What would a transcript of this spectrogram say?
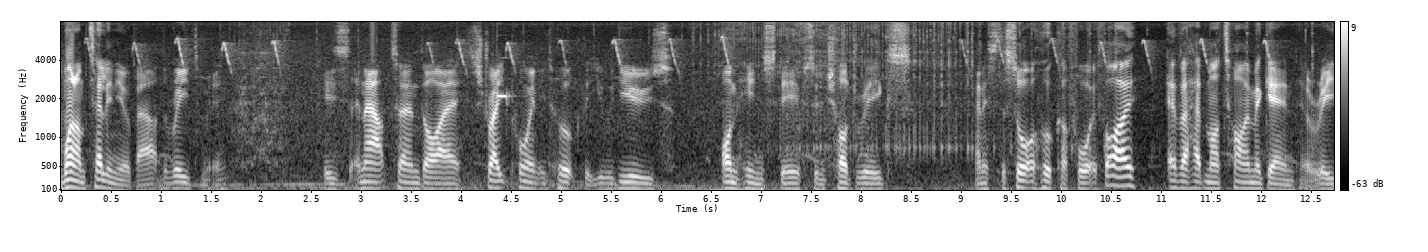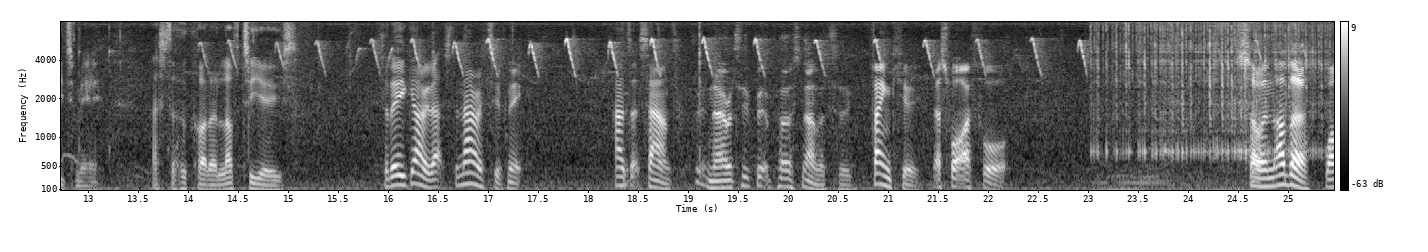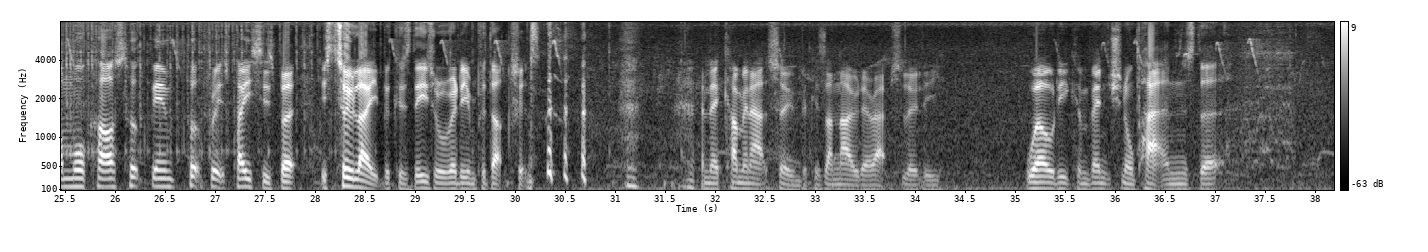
the one I'm telling you about the Reedsmere is an outturned eye straight pointed hook that you would use on hinge stiffs and chod rigs. And it's the sort of hook I thought if I ever had my time again at Reedsmere that's the hook I'd love to use. So there you go that's the narrative Nick. How does that sound? Bit of narrative, bit of personality. thank you. That's what I thought so another one more cast hook being put through its paces but it's too late because these are already in production. And they're coming out soon because I know they're absolutely worldy conventional patterns that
